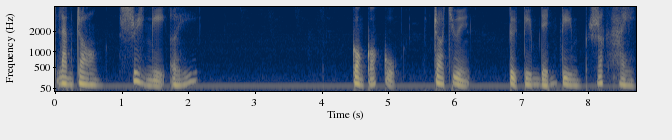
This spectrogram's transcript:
làm tròn suy nghĩ ấy. Con có cuộc trò chuyện từ tim đến tim rất hay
